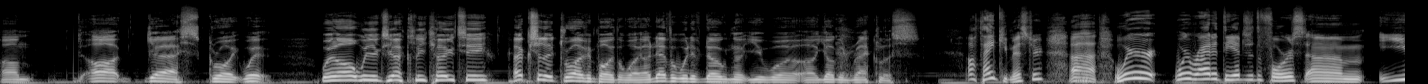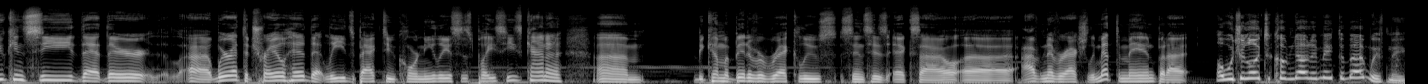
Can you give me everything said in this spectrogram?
Um, uh, yes, great. Where, where are we exactly, Katie? Excellent driving, by the way. I never would have known that you were uh, young and reckless. Oh, thank you, Mister. Uh, we're we're right at the edge of the forest. Um, you can see that there. Uh, we're at the trailhead that leads back to Cornelius's place. He's kind of um become a bit of a recluse since his exile. Uh, I've never actually met the man, but I. Oh, would you like to come down and meet the man with me?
